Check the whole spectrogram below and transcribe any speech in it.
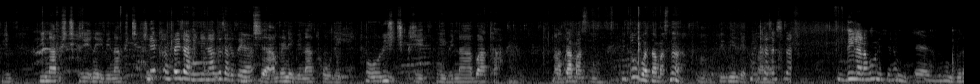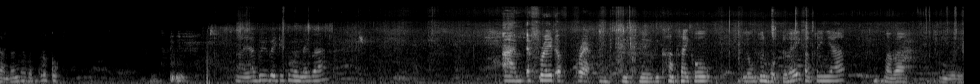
बि- बि ना फिथिख्रि नैबे ना फिथिख्रि। खांख्राइ जामिनि ना गोजा गोजाया. मिथिया ओमफ्राय नैबे ना थरि। थरि। फिथिख्रि नैबे ना बाथा। ना Batamas. Itu batamas na. उम, बे बेलेग नाया मैथाजोंसो जा. दै लानांगौ मोननैसो नांगौ. ए गोरान जाबाय नाया बेबायदिखौ मोननायबा I'm afraid of crab नै बे खांख्राइखौ बेयाव दोनहरदोहाय खांख्राइनिया माबा नै ओरै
